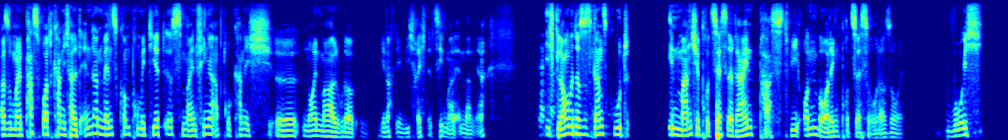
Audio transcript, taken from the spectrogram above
also mein Passwort kann ich halt ändern, wenn es kompromittiert ist. Mein Fingerabdruck kann ich äh, neunmal oder je nachdem, wie ich rechne, zehnmal ändern, ja. Ich glaube, dass es ganz gut in manche Prozesse reinpasst, wie Onboarding-Prozesse oder so, wo ich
